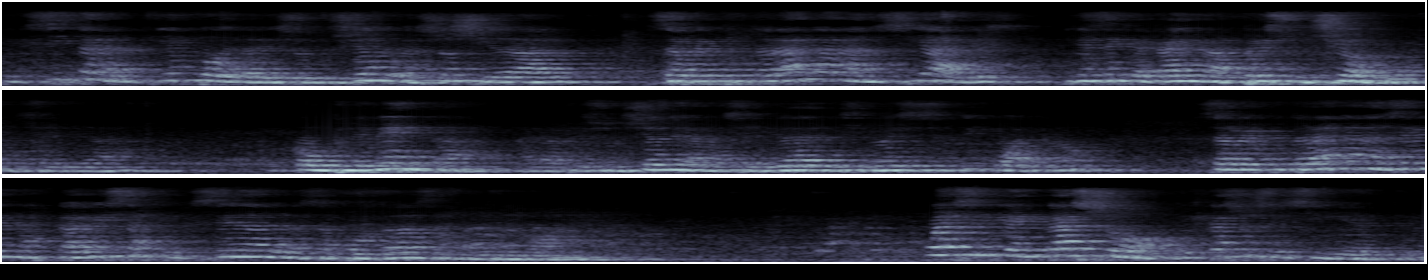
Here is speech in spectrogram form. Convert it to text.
que existan al tiempo de la disolución de la sociedad, se reputarán gananciales, fíjense que acá hay una presunción de ganancialidad, que complementa a la presunción de ganancialidad del 1964, se reputarán gananciales las cabezas que excedan de las aportadas al matrimonio. ¿Cuál sería el caso? El caso es el siguiente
